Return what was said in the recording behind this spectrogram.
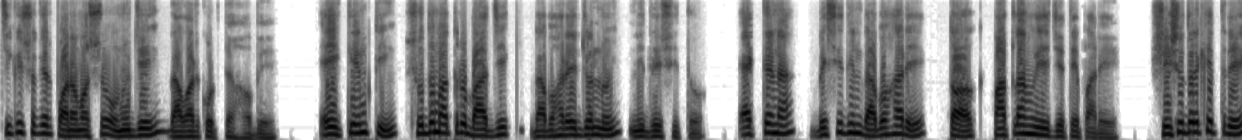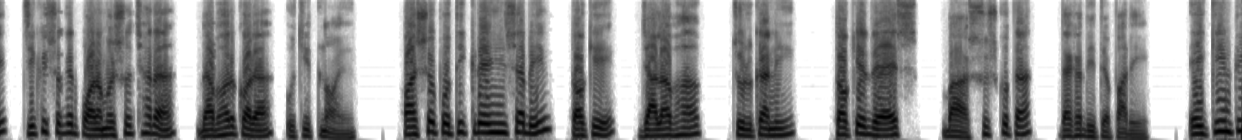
চিকিৎসকের পরামর্শ অনুযায়ী ব্যবহার করতে হবে। এই ক্রিমটি শুধুমাত্র বাহ্যিক ব্যবহারের জন্যই নির্দেশিত। একটানা বেশি দিন ব্যবহারে ত্বক পাতলা হয়ে যেতে পারে। শিশুদের ক্ষেত্রে চিকিৎসকের পরামর্শ ছাড়া ব্যবহার করা উচিত নয়। পার্শ্ব প্রতিক্রিয়া হিসাবে ত্বকে জ্বালাভাব, চুলকানি, ত্বকের র্যাশ বা শুষ্কতা দেখা দিতে পারে। এই ক্রিমটি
